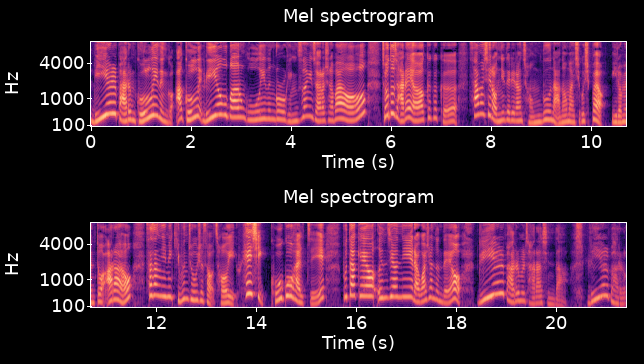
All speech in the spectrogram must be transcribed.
리을 발음 굴리는 거. 아, 굴리, 리을 발음 굴리는 걸 굉장히 잘하시나 봐요. 저도 잘해요. 크크크. 사무실 언니들이랑 전부 나눠 마시고 싶어요. 이러면 또 알아요. 사장님이 기분 좋으셔서 저희 회식 go go할지 부탁해요. 은지 언니 라고 하셨는데요. 리을 발음을 잘하신다. 리을 발음,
